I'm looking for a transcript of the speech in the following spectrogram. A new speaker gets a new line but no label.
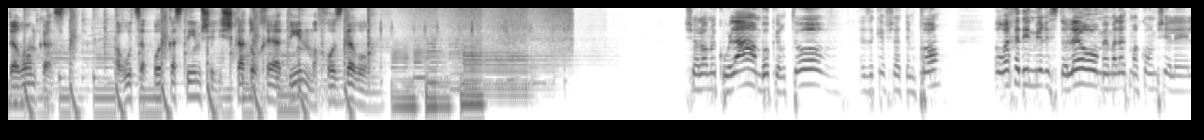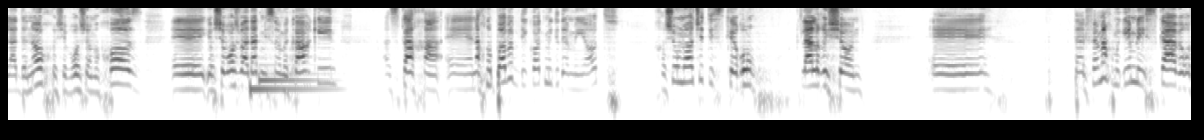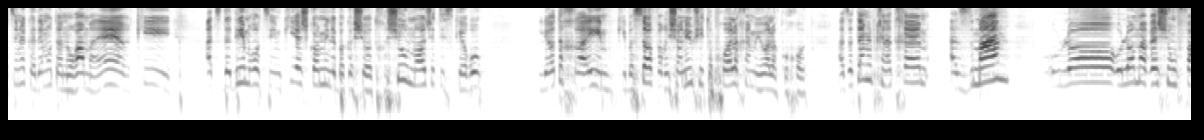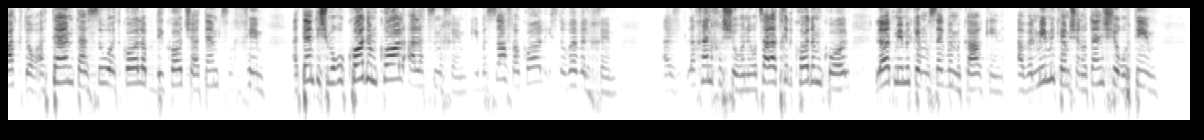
דרומקאסט, ערוץ הפודקאסטים של לשכת עורכי הדין מחוז דרום.
שלום לכולם, בוקר טוב, איזה כיף שאתם פה. עורכת דין מירי סטולרו, ממלאת מקום של אלעד דנוך, יושב ראש המחוז, אה, יושב ראש ועדת מיסוי מקרקעין. אז ככה, אה, אנחנו פה בבדיקות מקדמיות. חשוב מאוד שתזכרו, כלל ראשון, אה, לפעמים אנחנו מגיעים לעסקה ורוצים לקדם אותה נורא מהר, כי הצדדים רוצים, כי יש כל מיני בקשות. חשוב מאוד שתזכרו להיות אחראים, כי בסוף הראשונים שיתהפכו עליכם יהיו הלקוחות. אז אתם מבחינתכם, הזמן הוא לא, הוא לא מהווה שום פקטור. אתם תעשו את כל הבדיקות שאתם צריכים. אתם תשמרו קודם כל על עצמכם, כי בסוף הכל יסתובב אליכם. אז לכן חשוב, אני רוצה להתחיל קודם כל, לא יודעת מי מכם עוסק במקרקעין, אבל מי מכם שנותן שירותים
